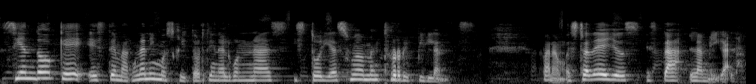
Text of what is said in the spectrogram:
siendo que este magnánimo escritor tiene algunas historias sumamente horripilantes. Para muestra de ellos está La Migala.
